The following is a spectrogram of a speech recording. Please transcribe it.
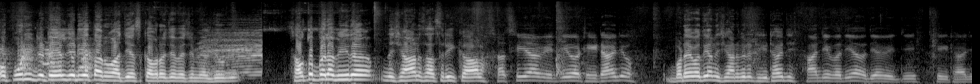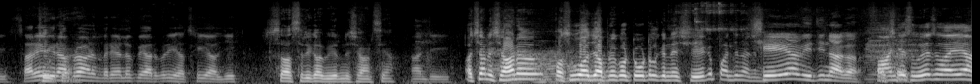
ਉਹ ਪੂਰੀ ਡਿਟੇਲ ਜਿਹੜੀ ਆ ਤੁਹਾਨੂੰ ਅੱਜ ਇਸ ਕਵਰੇਜ ਦੇ ਵਿੱਚ ਮਿਲ ਜੂਗੀ। ਸਭ ਤੋਂ ਪਹਿਲਾਂ ਵੀਰ ਨਿਸ਼ਾਨ ਸਤਿ ਸ੍ਰੀ ਅਕਾਲ। ਸਤਿ ਸ਼੍ਰੀ ਅਕਾਲ ਵੀਰ ਜੀ ਹੋ ਠੀਕ ਠਾਕ ਜੋ? ਬੜੇ ਵਧੀਆ ਨਿਸ਼ਾਨ ਵੀਰ ਠੀਕ ਠਾਕ ਜੀ? ਹਾਂਜੀ ਵਧੀਆ ਵਧੀਆ ਵੀਰ ਜੀ ਠੀਕ ਠਾਕ ਜੀ। ਸਾਰੇ ਵੀਰਾਂ ਭਰਾਵਾਂ ਨੂੰ ਮੇਰੇ ਵੱਲੋਂ ਪਿਆਰ ਭਰੀ ਸਤਿ ਸ਼੍ਰੀ ਅਕਾਲ ਜੀ। ਸਤਿ ਸ੍ਰੀ ਅਕਾਲ ਵੀਰ ਨਿਸ਼ਾਨ ਸਿਆ। ਹਾਂਜੀ। ਅੱਛਾ ਨਿਸ਼ਾਨ ਪਸ਼ੂ ਅੱਜ ਆਪਣੇ ਕੋਲ ਟੋਟਲ ਕਿੰਨੇ? 6 ਕਿ 5 ਨਾ 6 ਆ ਵੀਰ ਜੀ ਨਾਗ। ਪੰਜ ਸੂਏ ਸਵਾਏ ਆ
